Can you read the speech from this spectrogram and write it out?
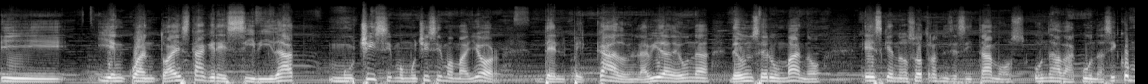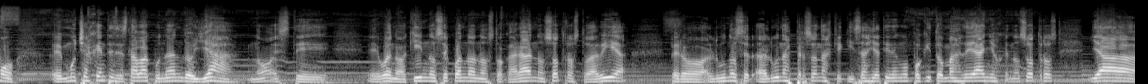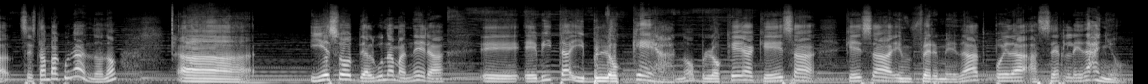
Y, y en cuanto a esta agresividad muchísimo, muchísimo mayor del pecado en la vida de, una, de un ser humano, es que nosotros necesitamos una vacuna. Así como eh, mucha gente se está vacunando ya, ¿no? Este, eh, bueno, aquí no sé cuándo nos tocará nosotros todavía, pero algunos, algunas personas que quizás ya tienen un poquito más de años que nosotros ya se están vacunando, ¿no? Ah, y eso de alguna manera eh, evita y bloquea, ¿no? Bloquea que esa, que esa enfermedad pueda hacerle daño.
